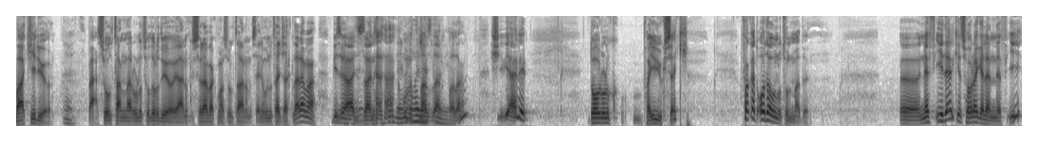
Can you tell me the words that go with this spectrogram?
Baki diyor. Evet. Sultanlar unutulur diyor yani kusura bakma sultanım seni unutacaklar ama bizi acizane beni unutmazlar yani. falan. Şimdi yani doğruluk payı yüksek. Fakat o da unutulmadı. Ee, nef'i der ki sonra gelen nef'i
